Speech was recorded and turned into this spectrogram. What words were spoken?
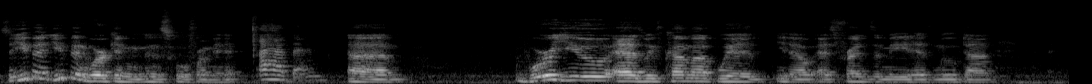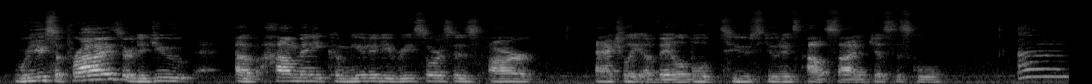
So you've been you've been working in the school for a minute. I have been. Um, were you, as we've come up with, you know, as Friends of Meade has moved on, were you surprised, or did you, of how many community resources are actually available to students outside of just the school? Um,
